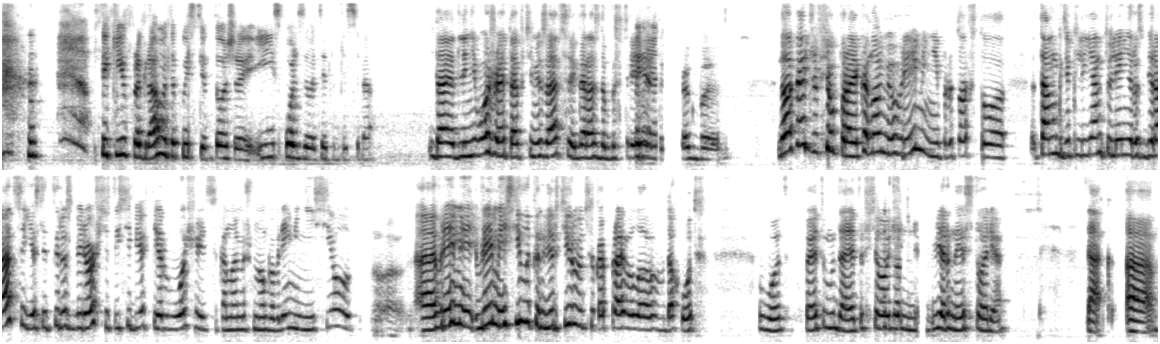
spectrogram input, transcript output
в такие программы, допустим, тоже, и использовать это для себя. Да, и для него же это оптимизация гораздо быстрее. Конечно. Как бы... Но опять же, все про экономию времени, про то, что там, где клиенту лень разбираться, если ты разберешься, ты себе в первую очередь сэкономишь много времени и сил, э, а время, время и силы конвертируются, как правило, в доход. Вот, поэтому да, это все очень верная история. Так, а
